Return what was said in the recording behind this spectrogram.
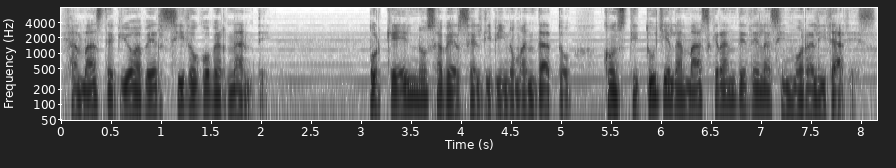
jamás debió haber sido gobernante. Porque el no saberse el divino mandato constituye la más grande de las inmoralidades.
